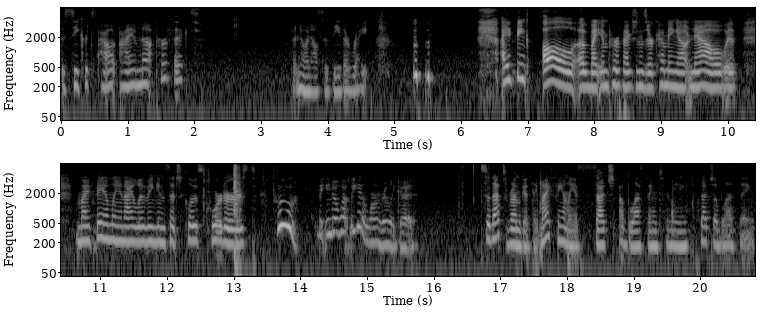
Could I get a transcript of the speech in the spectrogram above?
the secret's out. I am not perfect. But no one else is either, right? I think all of my imperfections are coming out now with my family and I living in such close quarters. Whew. But you know what? We get along really good. So that's one good thing. My family is such a blessing to me. Such a blessing.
